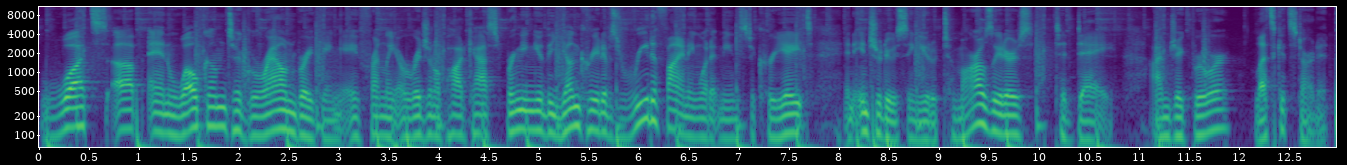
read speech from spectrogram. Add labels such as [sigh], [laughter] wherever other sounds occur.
What's up, and welcome to Groundbreaking, a friendly original podcast bringing you the young creatives redefining what it means to create and introducing you to tomorrow's leaders today. I'm Jake Brewer. Let's get started.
